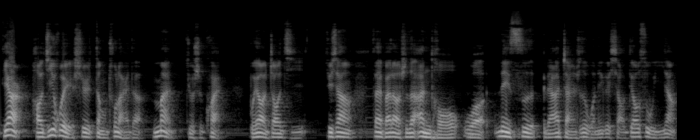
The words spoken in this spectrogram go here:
第二，好机会是等出来的，慢就是快，不要着急。就像在白老师的案头，我那次给大家展示的我那个小雕塑一样，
